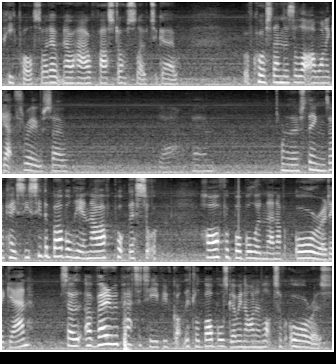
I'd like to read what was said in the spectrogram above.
people, so I don't know how fast or slow to go. But of course, then there's a lot I want to get through, so yeah, um, it's one of those things. Okay, so you see the bubble here. Now I've put this sort of half a bubble and then I've auraed again. So uh, very repetitive. You've got little bubbles going on and lots of auras.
